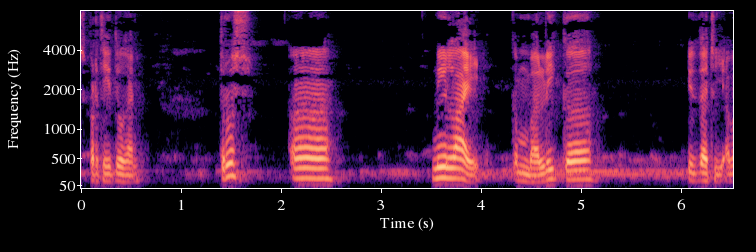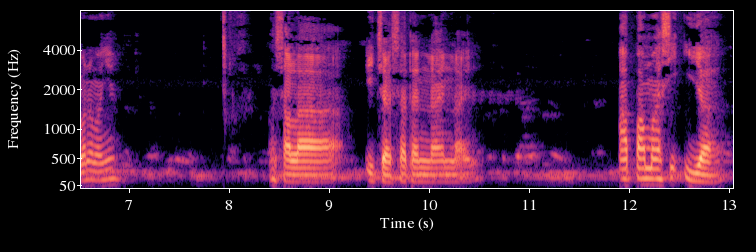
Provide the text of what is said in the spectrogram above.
Seperti itu kan. Terus eh, nilai kembali ke itu tadi apa namanya? Masalah ijazah dan lain-lain. Apa masih iya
